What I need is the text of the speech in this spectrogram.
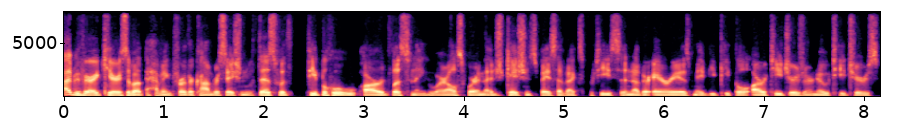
I'd be very curious about having further conversation with this with people who are listening, who are elsewhere in the education space, have expertise in other areas. Maybe people are teachers or no teachers.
